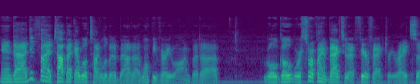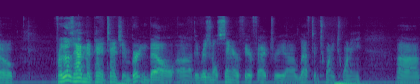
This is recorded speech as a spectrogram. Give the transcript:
and uh, I did find a topic I will talk a little bit about. Uh, it won't be very long, but uh, we'll go. We're sort of playing back to that Fear Factory, right? So, for those who haven't been paying attention, Burton Bell, uh, the original singer of Fear Factory, uh, left in 2020 uh,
